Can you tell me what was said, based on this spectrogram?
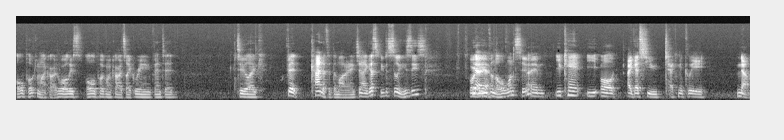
old Pokemon cards, or at least old Pokemon cards like reinvented to like fit kind of fit the modern age. And I guess you can still use these, or Yeah, even yeah. the old ones too. Um, you can't. You, well, I guess you technically, no.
